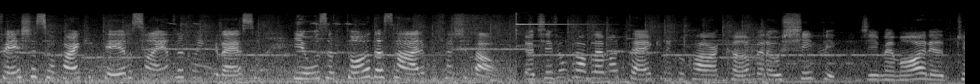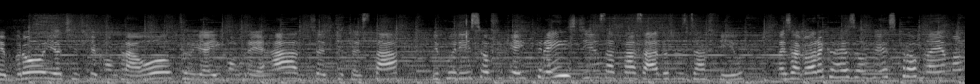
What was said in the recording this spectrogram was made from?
fecha seu parque inteiro, só entra com ingresso e usa toda essa área para o festival. Eu tive um problema técnico com a câmera, o chip de memória quebrou e eu tive que comprar outro e aí comprei errado, tive que testar. e por isso eu fiquei três dias atrasada no desafio. Mas agora que eu resolvi esse problema,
